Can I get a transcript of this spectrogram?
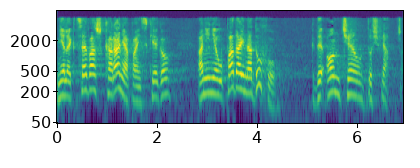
nie lekceważ karania pańskiego, ani nie upadaj na duchu, gdy on cię doświadcza.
